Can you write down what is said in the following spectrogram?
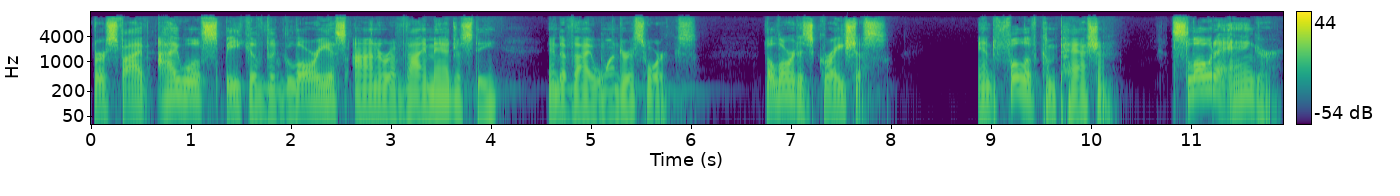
Verse 5 I will speak of the glorious honor of thy majesty and of thy wondrous works. The Lord is gracious and full of compassion, slow to anger,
